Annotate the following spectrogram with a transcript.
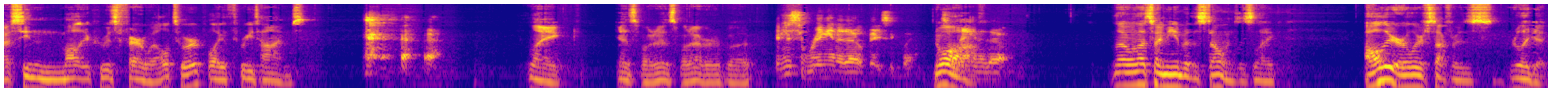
I've seen Motley Crue's farewell tour probably three times. like, it's what it is, whatever. But They're just ringing it out, basically. Just Well, ringing it out. no, that's what I mean by the Stones. Is like all the earlier stuff is really good.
